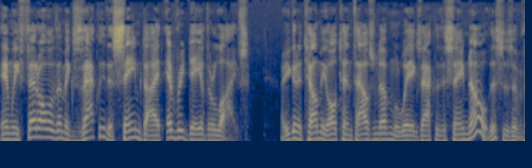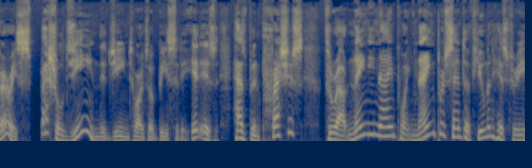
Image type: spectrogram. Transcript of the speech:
and we fed all of them exactly the same diet every day of their lives. Are you going to tell me all 10,000 of them will weigh exactly the same? No, this is a very special gene, the gene towards obesity. It is has been precious throughout 99.9% of human history.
